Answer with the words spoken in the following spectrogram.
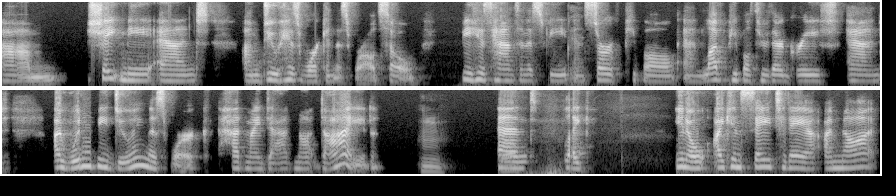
um, shape me and um, do his work in this world. So be his hands and his feet and serve people and love people through their grief. And I wouldn't be doing this work had my dad not died. Hmm. And like, you know, I can say today, I'm not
